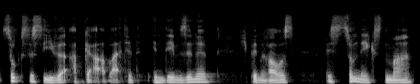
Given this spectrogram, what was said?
sukzessive abgearbeitet. In dem Sinne, ich bin raus. Bis zum nächsten Mal.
